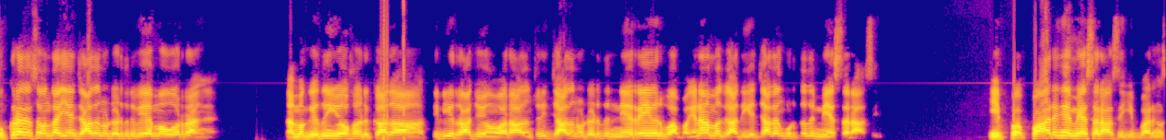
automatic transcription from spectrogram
சுக்கர தசை வந்தா ஏன் ஜாதக நோட்டு எடுத்துட்டு வேகமா ஓடுறாங்க? நமக்கு எதுவும் யோகம் இருக்காதா? திடீர் ராஜயோகம் வராதுன்னு சொல்லி ஜாதக நோட்டு எடுத்து நிறைய பேர் பார்ப்பாங்க. ஏன்னா நமக்கு அதிக ஜாதகம் கொடுத்தது மேசராசி. இப்ப பாருங்க மேசராசிக்கு பாருங்க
